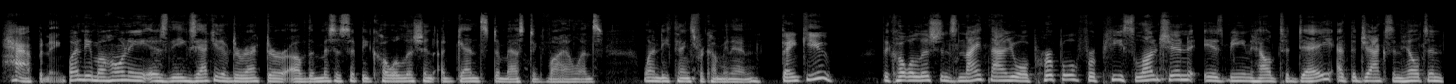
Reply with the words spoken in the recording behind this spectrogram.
happening. Wendy Mahoney is the executive director of the Mississippi Coalition Against Domestic Violence. Wendy, thanks for coming in. Thank you. The coalition's ninth annual Purple for Peace luncheon is being held today at the Jackson Hilton.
